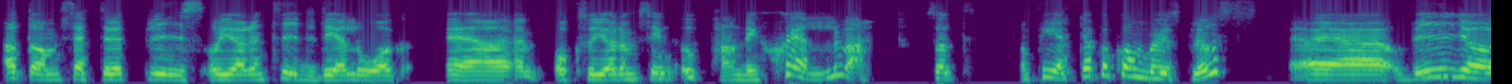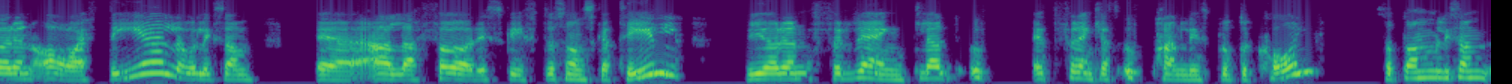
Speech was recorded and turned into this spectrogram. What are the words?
att de sätter ett pris och gör en tidig dialog eh, och så gör de sin upphandling själva. Så att de pekar på Kombohus Plus. Eh, vi gör en AF-del och liksom, eh, alla föreskrifter som ska till. Vi gör en förenklad upp, ett förenklat upphandlingsprotokoll så att de liksom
